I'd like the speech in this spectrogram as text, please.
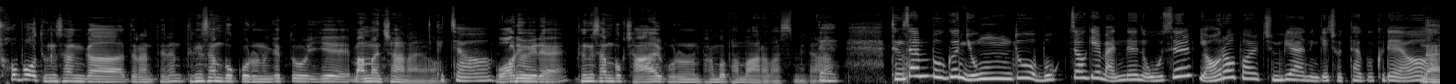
초보 등산가들한테는 등산복 고르는 게 또 이게 만만치 않아요. 그렇죠. 월요일에 등산복 잘 고르는 방법 한번 알아봤습니다. 네. 등산복은 용도 목적에 맞는 옷을 여러 벌 준비하는 게 좋다고 그래요. 네.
